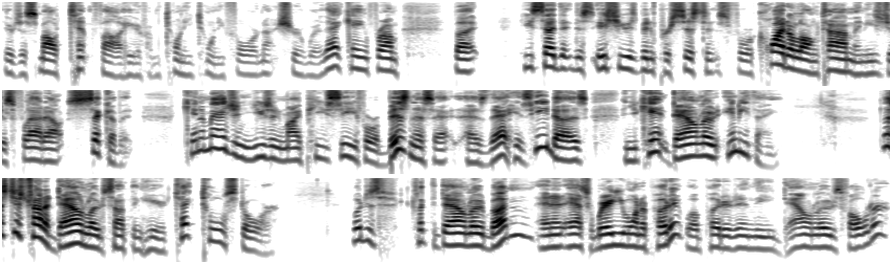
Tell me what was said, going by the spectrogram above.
There's a small temp file here from 2024. Not sure where that came from, but he said that this issue has been persistent for quite a long time and he's just flat out sick of it. Can't imagine using my PC for a business as that as he does, and you can't download anything. Let's just try to download something here. Tech Tool Store. We'll just click the download button and it asks where you want to put it. We'll put it in the downloads folder.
